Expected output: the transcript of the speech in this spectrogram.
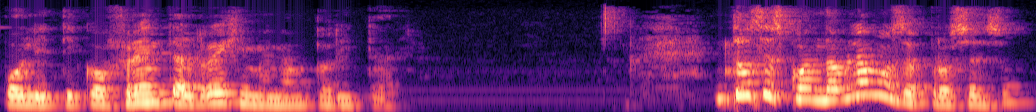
político, frente al régimen autoritario. Entonces, cuando hablamos de proceso,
